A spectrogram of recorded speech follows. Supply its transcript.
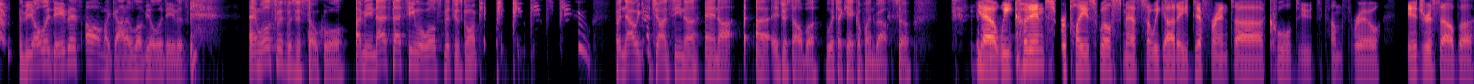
Viola Davis, oh my god, I love Viola Davis. And Will Smith was just so cool. I mean, that's that scene where Will Smith was going pew, pew, pew, pew, pew, pew. But now we got John Cena and uh, uh Idris Elba, which I can't complain about. So yeah, we couldn't replace Will Smith, so we got a different uh, cool dude to come through. Idris Elba,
